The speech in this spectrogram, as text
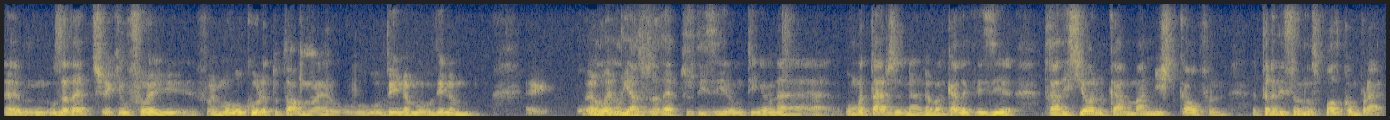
um, os adeptos, aquilo foi, foi uma loucura total, não é? O, o Dinamo, o Dinamo eh, aliás, os adeptos diziam, tinham na, uma tarja na, na bancada que dizia Tradition kann man nicht kaufen, a tradição não se pode comprar.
